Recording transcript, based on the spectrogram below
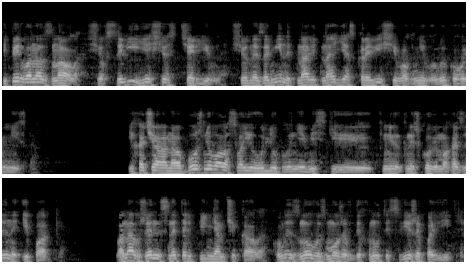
Тепер вона знала, що в селі є щось чарівне, що не замінить навіть найяскравіші вогні великого міста. І хоча вона обожнювала свої улюблені міські книжкові магазини і парки, вона вже не з нетерпінням чекала, коли знову зможе вдихнути свіже повітря,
